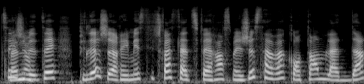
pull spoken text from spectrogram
Tu sais, Ben je veux dire, puis là, j'aurais aimé si tu fasses la différence, mais juste avant qu'on tombe là-dedans,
